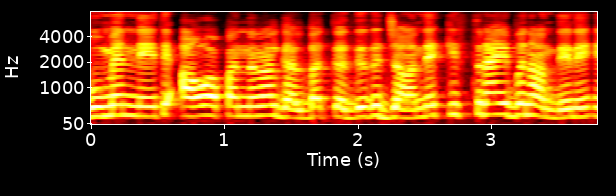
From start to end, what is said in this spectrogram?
ਵੂਮਨ ਨੇ ਤੇ ਆਓ ਆਪਾਂ ਇਹਨਾਂ ਨਾਲ ਗੱਲਬਾਤ ਕਰਦੇ ਤੇ ਜਾਣਦੇ ਕਿਸ ਤਰ੍ਹਾਂ ਇਹ ਬਣਾਉਂਦੇ ਨੇ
